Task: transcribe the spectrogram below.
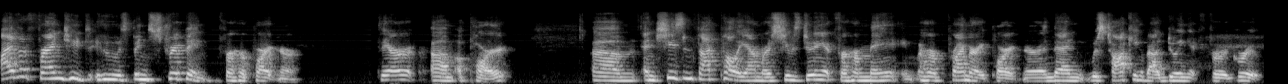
I have a friend who who has been stripping for her partner. They're um, apart um, and she's in fact polyamorous. She was doing it for her main, her primary partner, and then was talking about doing it for a group.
